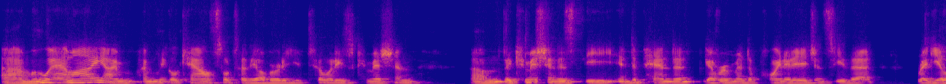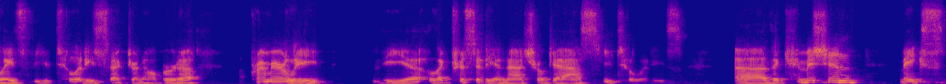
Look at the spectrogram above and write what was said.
Um, who am I? I'm, I'm legal counsel to the Alberta Utilities Commission. Um, the commission is the independent government appointed agency that regulates the utility sector in Alberta primarily the uh, electricity and natural gas utilities. Uh, the commission makes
